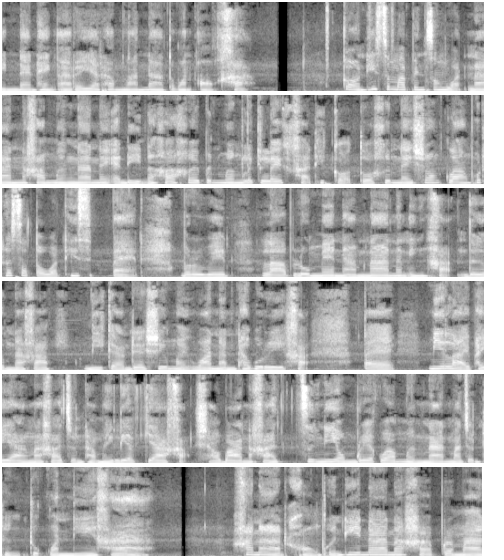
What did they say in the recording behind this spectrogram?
ดินแดนแห่งอารยธรรมล้านนาตะวันออกค่ะก่อนที่จะมาเป็นจังหวัดน่านนะคะ เมืองน่านในอดีตนะคะ เคยเป็นเมืองเล็กๆ ค่ะ ที่ก่อตัวขึ้นในช่วงกลางพุทธศตวรรษที่ 18 บริเวณลาบลุ่มแม่น้ำน่านนั่นเองค่ะ เดิมนะคะ มีการเรียกชื่อใหม่ว่านันทบุรีค่ะ แต่มีหลายพยางค์นะคะ จนทำให้เรียกยากค่ะ ชาวบ้านนะคะ จึงนิยมเรียกว่าเมืองน่านมาจนถึงทุกวันนี้ค่ะขนาดของพื้นที่น่านนะคะ ประมาณ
